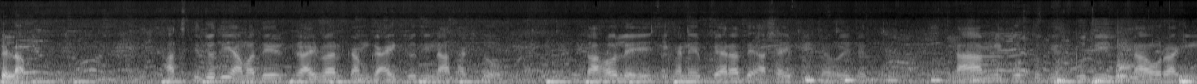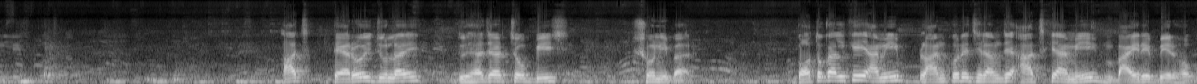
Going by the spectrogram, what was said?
পেলাম। আজকে যদি আমাদের ড্রাইভার কাম গাইড যদি না থাকতো, তাহলে এখানে বেড়াতে আসাই বৃথা হয়ে যেত। না আমি পর্তুগিজ বুঝি, না ওরা ইংলিশ বোঝে। আজ তেরোই জুলাই দুই হাজার চব্বিশ শনিবার। গতকালকেই আমি প্ল্যান করেছিলাম যে আজকে আমি বাইরে বের হব।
